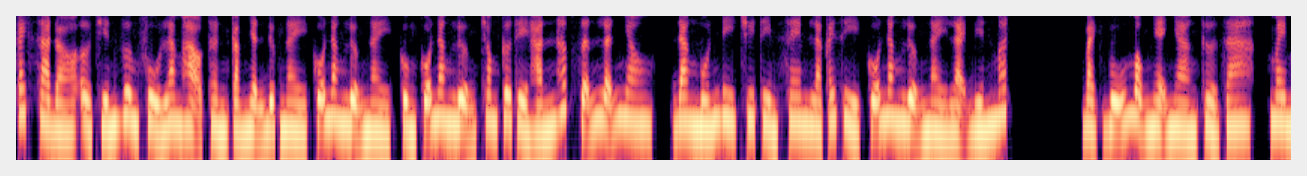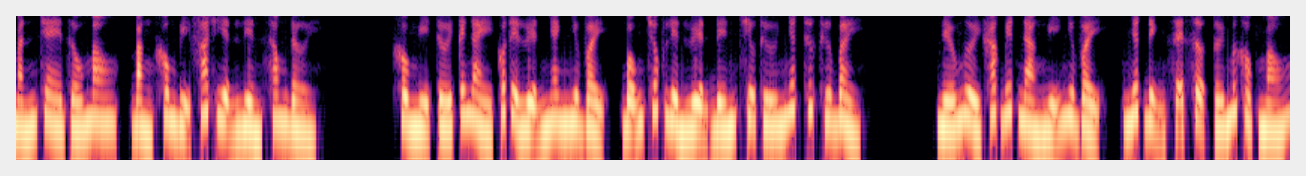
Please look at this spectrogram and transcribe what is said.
Cách xa đó ở chiến vương phủ Lam Hạo Thần cảm nhận được này cỗ năng lượng này cùng cỗ năng lượng trong cơ thể hắn hấp dẫn lẫn nhau, đang muốn đi truy tìm xem là cái gì cỗ năng lượng này lại biến mất. Bạch Vũ Mộng nhẹ nhàng thở ra, may mắn che giấu mau, bằng không bị phát hiện liền xong đời. Không nghĩ tới cái này có thể luyện nhanh như vậy, bỗng chốc liền luyện đến chiêu thứ nhất thức thứ bảy. Nếu người khác biết nàng nghĩ như vậy, nhất định sẽ sợ tới mức hộc máu,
